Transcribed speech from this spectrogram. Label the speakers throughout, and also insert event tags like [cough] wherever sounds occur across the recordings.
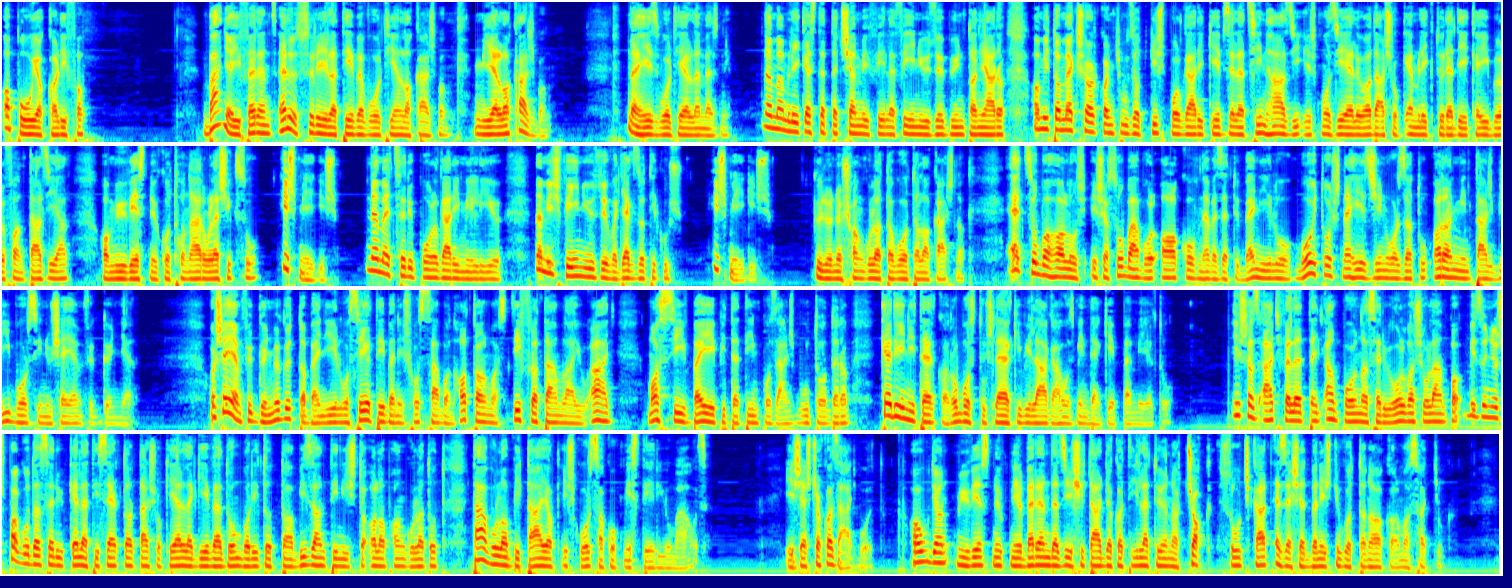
Speaker 1: A Pója Kalifa Bányai Ferenc először életébe volt ilyen lakásban. Milyen lakásban? Nehéz volt jellemezni. Nem emlékeztetett semmiféle fényűző bűntanyára, amit a megsarkantyúzott kispolgári képzelet színházi és mozi előadások emléktöredékeiből fantáziál, ha művésznők otthonáról esik szó, és mégis. Nem egyszerű polgári millió, nem is fényűző vagy egzotikus, és mégis. Különös hangulata volt a lakásnak. Egy szobahallós és a szobából alkov nevezetű benyíló, bojtos, nehéz zsinórzatú, aranymintás bíborszínű sejemfüggönnyel. A sejemfüggöny mögött a benyíló széltében és hosszában hatalmas, cifratámlájú ágy, masszív, beépített impozáns bútordarab, kerényi terka robosztus lelki világához mindenképpen méltó és az ágy felett egy ampolnaszerű olvasólámpa bizonyos pagodaszerű keleti szertartások jellegével domborította a bizantinista alaphangulatot távolabbi tájak és korszakok misztériumához. És ez csak az ágy volt. Ha ugyan művésznőknél berendezési tárgyakat illetően a csak szócskát ez esetben is nyugodtan alkalmazhatjuk.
